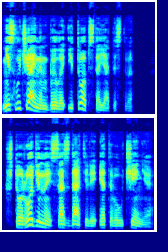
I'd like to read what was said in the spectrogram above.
Не случайным было и то обстоятельство, что родиной создателей этого учения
